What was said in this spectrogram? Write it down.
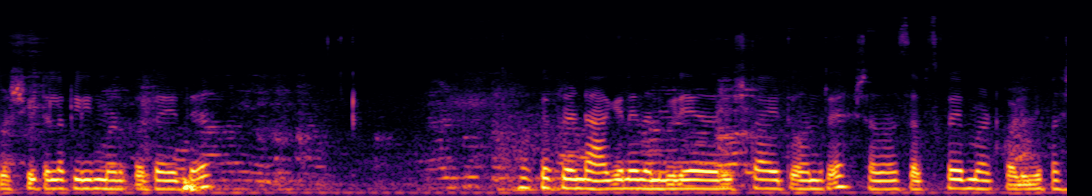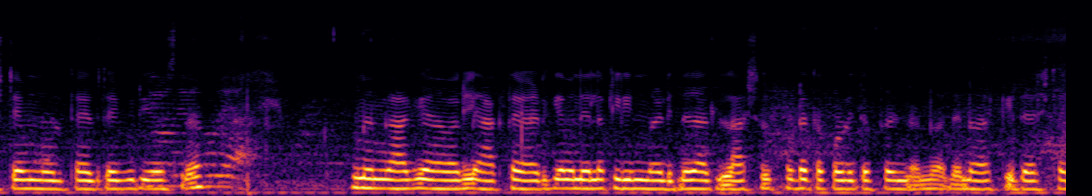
ಬೆಡ್ಶೀಟ್ ಎಲ್ಲ ಕ್ಲೀನ್ ಮಾಡ್ಕೊತಾ ಇದ್ದೆ. ಓಕೆ ಫ್ರೆಂಡ್ ಹಾಗೆಯೇ ನನ್ನ ವಿಡಿಯೋ ಇಷ್ಟ ಆಯಿತು ಅಂದರೆ ಸಬ್ಸ್ಕ್ರೈಬ್ ಮಾಡ್ಕೊಳ್ಳಿ. ಫಸ್ಟ್ ಟೈಮ್ ನೋಡ್ತಾ ಇದ್ದರೆ ವೀಡಿಯೋಸ್ನ ನನಗೆ ಹಾಗೆ ಆವಾಗಲೇ ಆಗ್ತಾ ಅಡುಗೆ ಮನೆಯೆಲ್ಲ ಕ್ಲೀನ್ ಮಾಡಿದ್ದೆ ಅದು ಲಾಸ್ಟಲ್ಲಿ ಫೋಟೋ ತಗೊಂಡಿದ್ದೆ ಫ್ರೆಂಡ್ ನಾನು. ಅದನ್ನು ಹಾಕಿದ್ದೆ ಅಷ್ಟೇ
